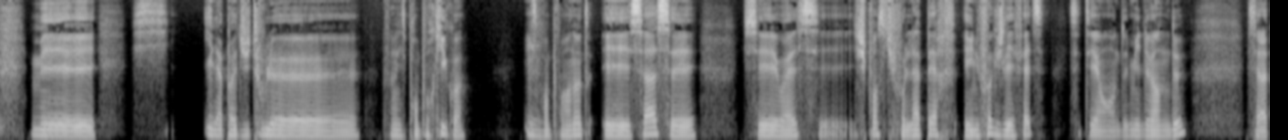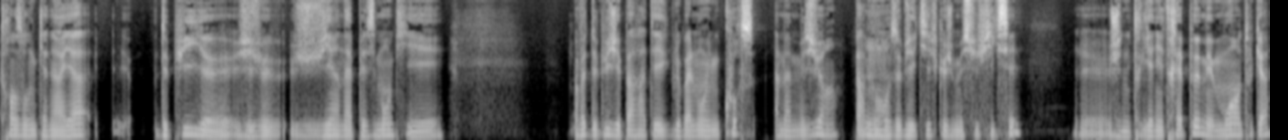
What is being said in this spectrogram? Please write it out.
Mais il a pas du tout le enfin il se prend pour qui quoi? Il se mm. prend pour un autre. Et ça c'est c'est ouais c'est je pense qu'il faut la perf. Et une fois que je l'ai faite c'était en 2022 c'est à la Transzone Canaria. Depuis euh, je, je vis un apaisement qui est en fait, depuis, j'ai pas raté globalement une course à ma mesure hein, par rapport mhm. aux objectifs que je me suis fixés. Euh, je n'ai gagné très peu, mais moi, en tout cas,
